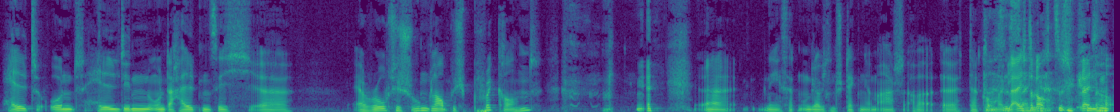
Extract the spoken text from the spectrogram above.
Held und Heldin unterhalten sich äh, erotisch unglaublich prickelnd. äh, nee, es hat einen unglaublichen Stecken im Arsch, aber äh, da kommen das wir gleich drauf zu sprechen. Genau.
